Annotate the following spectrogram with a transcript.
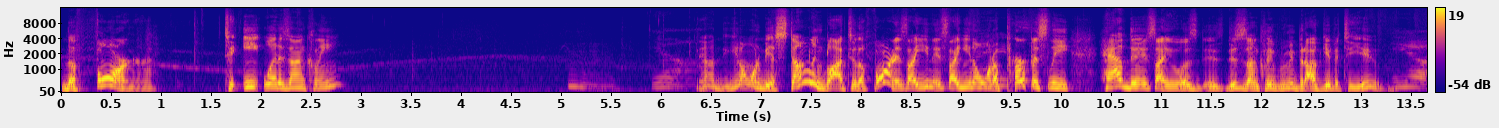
the foreigner to eat what is unclean? Hmm. Yeah. You, know, you don't want to be a stumbling block to the foreigner. It's like you, it's like you don't want to purposely have them. It's like well, it's, it's, this is unclean for me, but I'll give it to you. Yeah,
